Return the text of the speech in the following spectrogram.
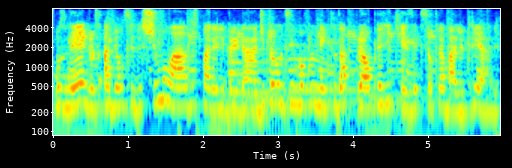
Os negros haviam sido estimulados para a liberdade pelo desenvolvimento da própria riqueza que seu trabalho criara.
